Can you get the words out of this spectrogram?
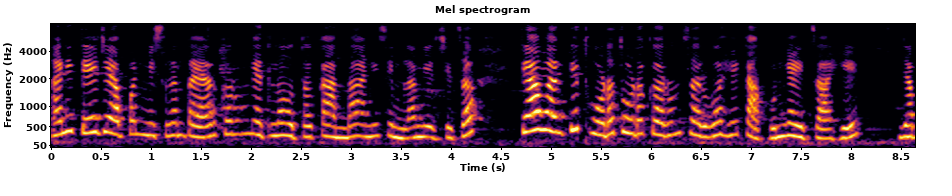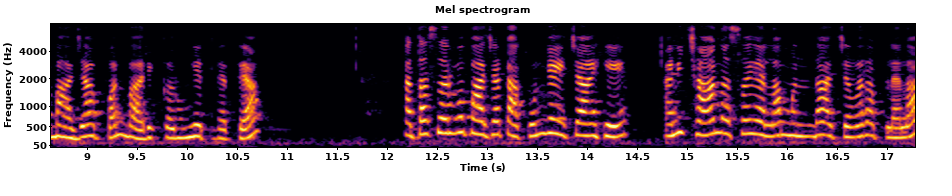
आणि ते जे आपण मिश्रण तयार करून घेतलं होतं कांदा आणि सिमला मिरचीचं त्यावरती थोडं थोडं करून सर्व हे टाकून घ्यायचं आहे. ज्या भाज्या आपण बारीक करून घेतल्या त्या. आता सर्व भाज्या टाकून घ्यायच्या आहे. आणि छान असं ह्याला मंद आचेवर आपल्याला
